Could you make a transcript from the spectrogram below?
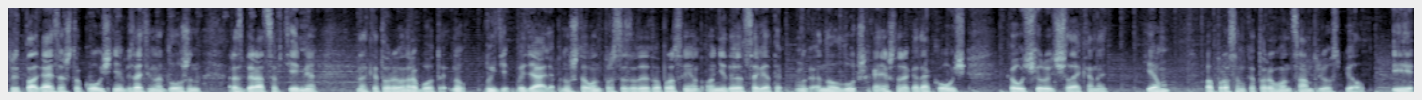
предполагается, что коуч не обязательно должен разбираться в теме, над которой он работает. Ну, в, иде, в идеале, потому что он просто задает вопросы, он, не дает советы. Но лучше, конечно же, когда коуч коучирует человека над тем, вопросам, которым он сам преуспел. И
